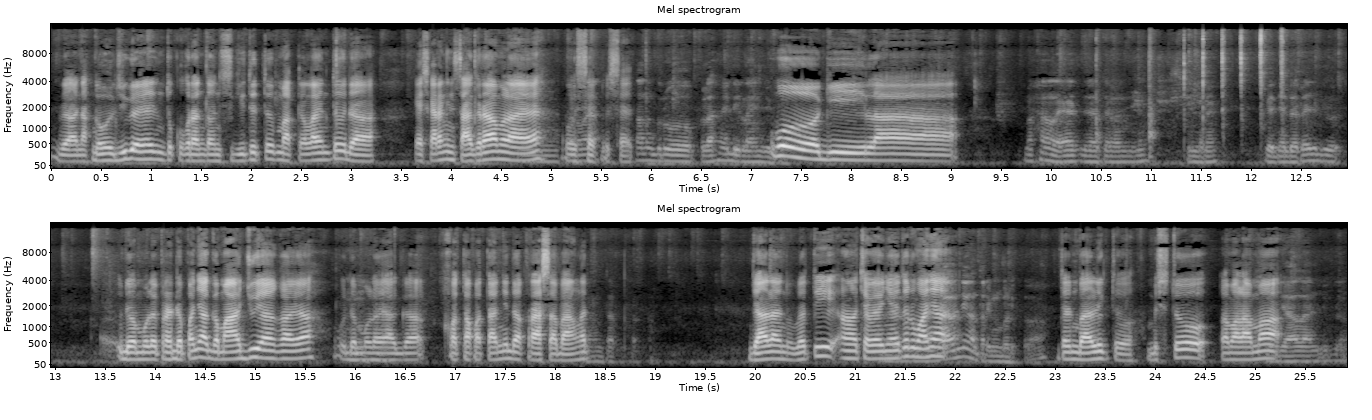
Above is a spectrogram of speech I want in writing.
udah anak gaul juga ya untuk ukuran tahun segitu tuh pakai line tuh udah kayak sekarang Instagram lah ya. Buset, buset. kan grup kelasnya di line juga Wow, gila. mahal ya tidak terlalu sebenarnya gak nyadar aja dulu Udah mulai peradabannya agak maju ya kak ya. Udah mulai agak kota-kotanya udah kerasa banget. mantap. Jalan tuh. Berarti eh, ceweknya itu rumahnya jalan balik tuh balik tuh. Habis itu lama-lama jalan juga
